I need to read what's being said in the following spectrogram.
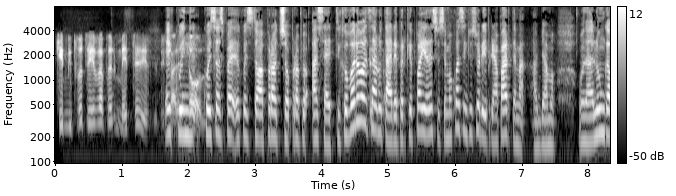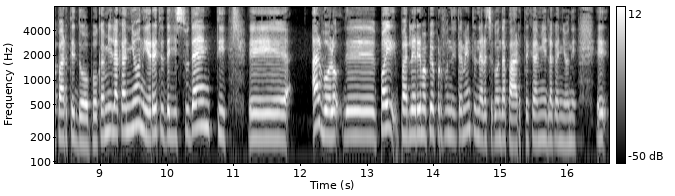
che mi poteva permettere di e fare quindi questo, aspe- questo approccio proprio asettico. Volevo esatto. salutare perché poi adesso siamo quasi in chiusura di prima parte, ma abbiamo una lunga parte dopo. Camilla Cagnoni, rete degli studenti. Eh, al volo, eh, poi parleremo più approfonditamente nella seconda parte, Camilla Cagnoni. Eh,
